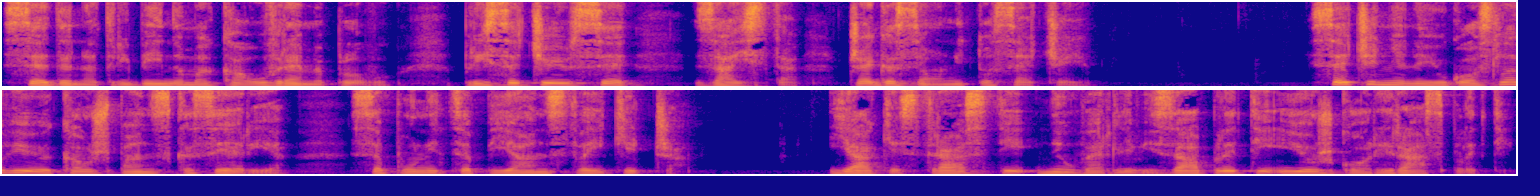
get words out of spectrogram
Sede na tribinama kao u vremeplovu. Prisećaju se, zaista, čega se oni to sećaju. Sećanje na Jugoslaviju je kao španska serija, sapunica pijanstva i kiča. Jake strasti, neuverljivi zapleti i još gori raspleti.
